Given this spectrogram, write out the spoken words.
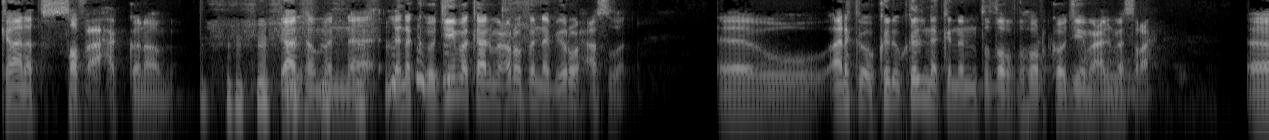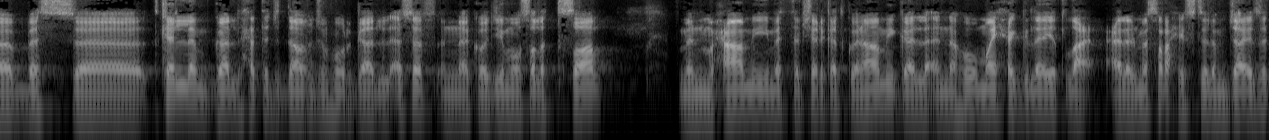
كانت صفعه حق كونامي. قال لهم ان لأن كوجيما كان معروف إنه بيروح أصلا. آه، وانا كلنا كنا ننتظر ظهور كوجيما على المسرح. آه، بس آه، تكلم قال حتى قدام الجمهور قال للأسف إن كوجيما وصل اتصال من محامي يمثل شركة كونامي. قال انه هو ما يحق له يطلع على المسرح يستلم جائزه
